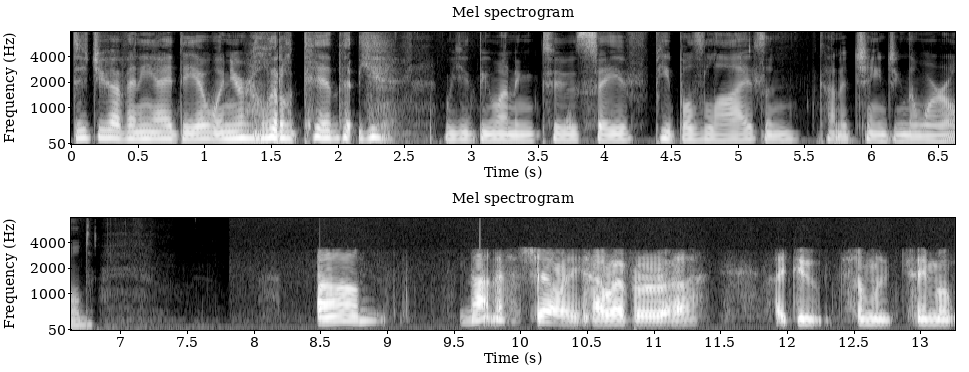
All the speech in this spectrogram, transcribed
Did you have any idea when you were a little kid that you, you'd be wanting to save people's lives and kind of changing the world? Um, not necessarily. However, uh, I do. Someone came up,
